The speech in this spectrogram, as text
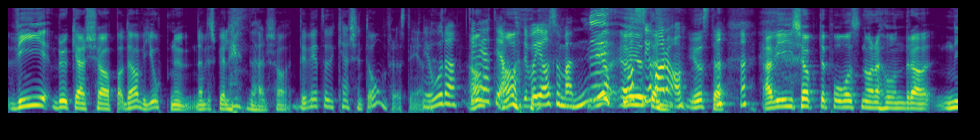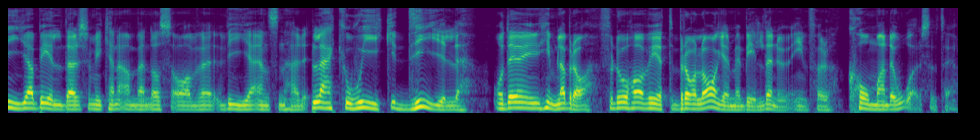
vi brukar köpa, det har vi gjort nu när vi spelar in det här, så det vet du kanske inte om förresten. Jo då, det Ja, vet jag. ja. Det var jag som bara, nu Ja, måste jag ha dem! Just det. Ja, vi köpte på oss några hundra nya bilder som vi kan använda oss av eh, via en sån här Black Week-deal. Och det är ju himla bra, för då har vi ett bra lager med bilder nu inför kommande år, så att säga.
